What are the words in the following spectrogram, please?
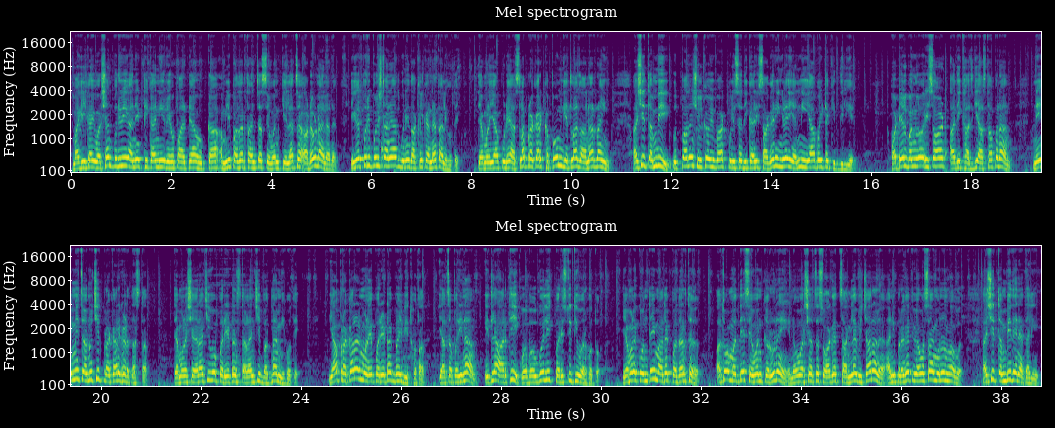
मागील काही वर्षांपूर्वी अनेक ठिकाणी रेव पार्ट्या हुक्का अंमली पदार्थांचं सेवन केल्याचं आढळून आल्यानं इगतपुरी पोलीस ठाण्यात गुन्हे दाखल करण्यात आले होते. त्यामुळे यापुढे असला प्रकार खपवून घेतला जाणार नाही अशी तंबी उत्पादन शुल्क विभाग पोलीस अधिकारी सागर इंगळे यांनी या बैठकीत दिली आहे हॉटेल बंगलो रिसॉर्ट आदी खाजगी आस्थापनांत नेहमीच अनुचित प्रकार घडत असतात. त्यामुळे शहराची व पर्यटन स्थळांची बदनामी होते. या प्रकारांमुळे पर्यटक भयभीत होतात. याचा परिणाम इथल्या आर्थिक व भौगोलिक परिस्थितीवर होतो. यामुळे कोणतेही मादक पदार्थ अथवा मद्य सेवन करू नये नववर्षाचं स्वागत चांगल्या विचारानं आणि प्रगत व्यवसाय म्हणून व्हावं अशी तंबी देण्यात आली.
